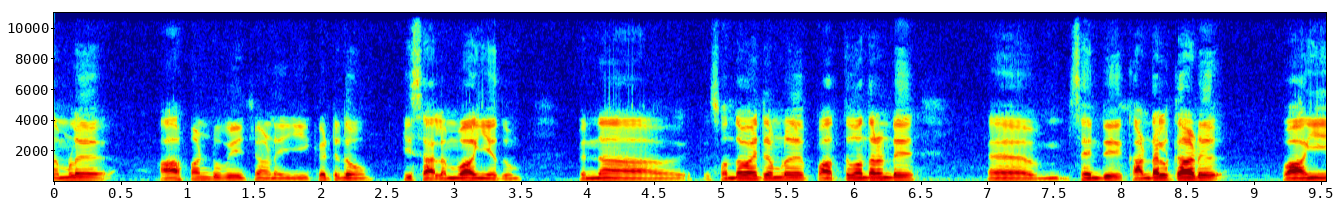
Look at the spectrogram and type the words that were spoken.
നമ്മൾ ആ ഫണ്ട് ഉപയോഗിച്ചാണ് ഈ കെട്ടിടവും ഈ സ്ഥലം വാങ്ങിയതും പിന്നെ സ്വന്തമായിട്ട് നമ്മൾ പത്ത് പന്ത്രണ്ട് സെന്റ് കണ്ടൽക്കാട് വാങ്ങി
